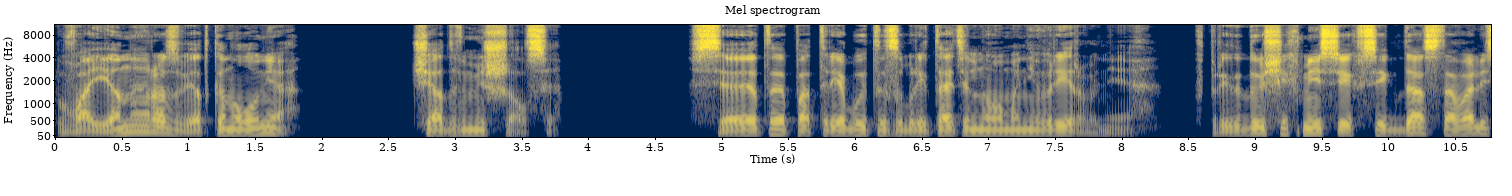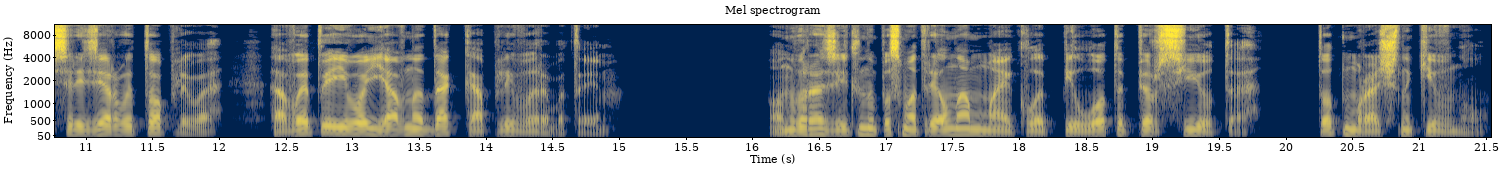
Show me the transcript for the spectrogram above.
военная разведка на Луне. Чад вмешался. Все это потребует изобретательного маневрирования. В предыдущих миссиях всегда оставались резервы топлива, а в этой его явно до капли выработаем. Он выразительно посмотрел на Майкла, пилота Персьюта. Тот мрачно кивнул.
